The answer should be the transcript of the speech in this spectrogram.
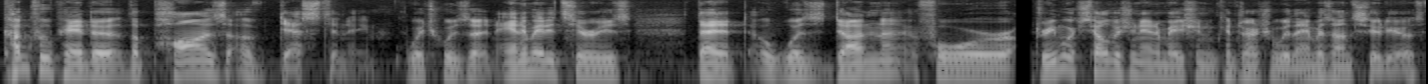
kung fu panda the paws of destiny which was an animated series that was done for DreamWorks Television Animation in conjunction with Amazon Studios.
